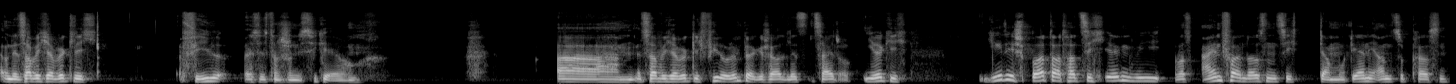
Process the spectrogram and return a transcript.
und jetzt habe ich ja wirklich viel, es ist dann schon die Siegerehrung. Ähm, jetzt habe ich ja wirklich viel Olympia geschaut in letzter Zeit wirklich, jede Sportart hat sich irgendwie was einfallen lassen, sich der Moderne anzupassen.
